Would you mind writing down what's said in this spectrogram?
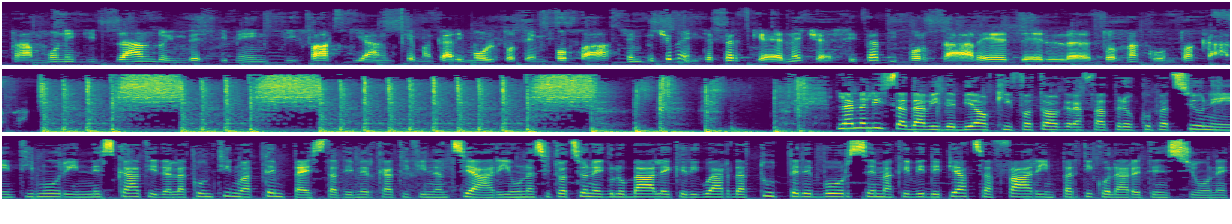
sta monetizzando investimenti fatti anche magari molto tempo fa semplicemente perché necessita di portare del tornaconto a casa. L'analista Davide Biocchi fotografa preoccupazioni e timori innescati dalla continua tempesta dei mercati finanziari, una situazione globale che riguarda tutte le borse ma che vede Piazza Affari in particolare tensione.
